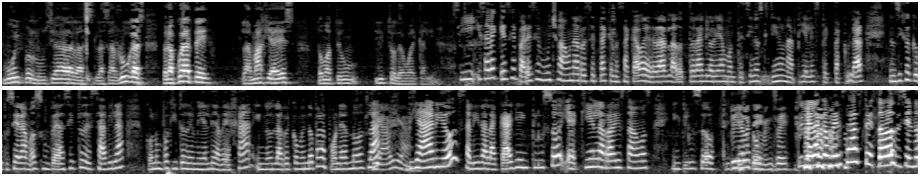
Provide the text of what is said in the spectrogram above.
muy pronunciadas las, las arrugas, pero acuérdate, la magia es tómate un litro de agua alcalina. Sí, y sabe que se parece mucho a una receta que nos acaba de dar la doctora Gloria Montesinos, que tiene una piel espectacular. Nos dijo que pusiéramos un pedacito de sábila con un poquito de miel de abeja y nos la recomendó para ponérnosla Diaria. diario, salir a la calle incluso. Y aquí en la radio estábamos incluso. Yo ya la este, comencé. Tú ya la comenzaste, todos diciendo,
